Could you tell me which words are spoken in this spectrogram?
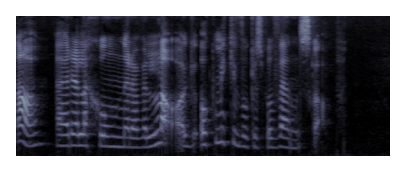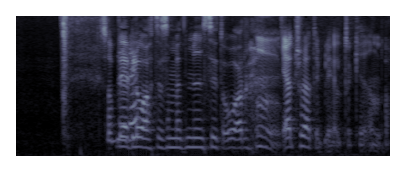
ja, relationer överlag. Och mycket fokus på vänskap. Så blir Det det. låter som ett mysigt år. Mm, jag tror att det blir helt okej ändå.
